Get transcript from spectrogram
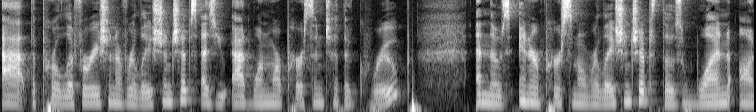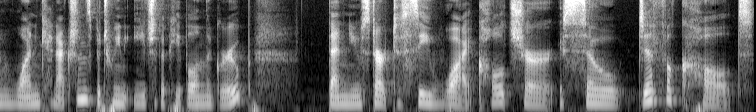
at the proliferation of relationships as you add one more person to the group and those interpersonal relationships, those one on one connections between each of the people in the group, then you start to see why culture is so difficult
